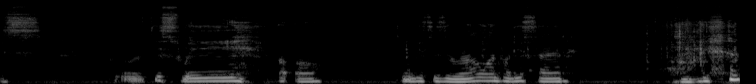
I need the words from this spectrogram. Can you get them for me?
this goes this way. Uh oh. I think this is the wrong one for this side.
